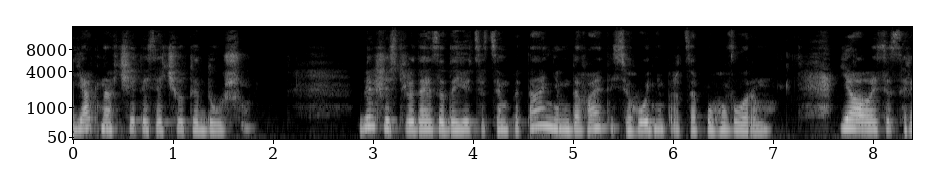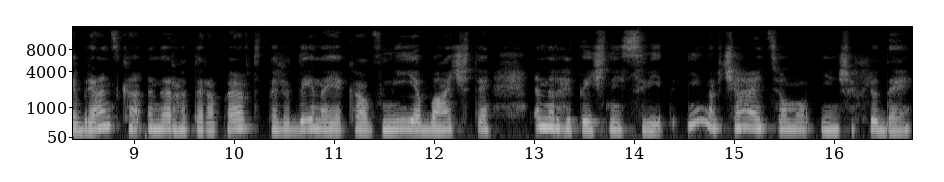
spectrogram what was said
Як навчитися чути душу? Більшість людей задаються цим питанням. Давайте сьогодні про це поговоримо. Я Олеся Серебрянська, енерготерапевт та людина, яка вміє бачити енергетичний світ і навчає цьому інших людей.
